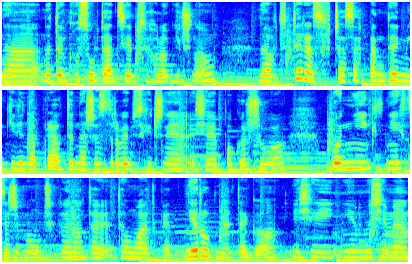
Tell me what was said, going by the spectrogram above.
na, na tę konsultację psychologiczną nawet teraz, w czasach pandemii, kiedy naprawdę nasze zdrowie psychiczne się pogorszyło, bo nikt nie chce, żeby mu przyklejono tę łatkę. Nie róbmy tego, jeśli nie musimy,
